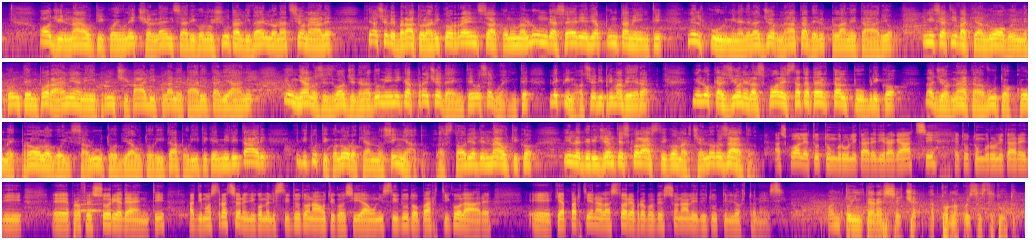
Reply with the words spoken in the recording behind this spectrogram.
Oggi il nautico è un'eccellenza riconosciuta a livello nazionale che ha celebrato la ricorrenza con una lunga serie di appuntamenti nel culmine della giornata del planetario, iniziativa che ha luogo in contemporanea nei principali planetari italiani e ogni anno si svolge nella domenica precedente o seguente l'equinozio di primavera. Nell'occasione la scuola è stata aperta al pubblico. La giornata ha avuto come prologo il saluto di autorità politiche e militari e di tutti coloro che hanno segnato la storia del nautico. Il dirigente scolastico Marcello Rosato. A scuola è tutto un brulicare di ragazzi, è tutto un brulicare di eh, professori ed enti, a dimostrazione di come l'istituto nautico sia un istituto particolare eh, che appartiene alla storia proprio personale di tutti gli ortonesi. Quanto interesse c'è attorno a questo istituto?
